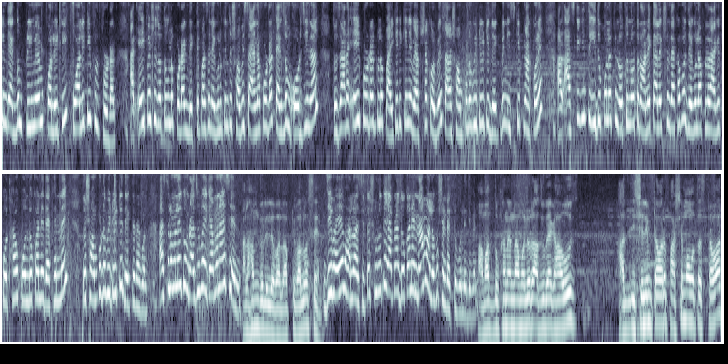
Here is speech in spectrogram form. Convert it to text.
কিন্তু একদম প্রিমিয়াম কোয়ালিটি কোয়ালিটিফুল প্রোডাক্ট। আর এই পাশে যতগুলো প্রোডাক্ট দেখতে পাচ্ছেন এগুলো কিন্তু সবই চায়না প্রোডাক্ট একদম অরিজিনাল। তো যারা এই প্রোডাক্টগুলো পাইকারি কিনে ব্যবসা করবেন তারা সম্পূর্ণ ভিডিওটি দেখবেন স্কিপ না করে। আর আজকে কিন্তু ঈদ উপলক্ষে নতুন নতুন অনেক কালেকশন দেখাবো যেগুলো আপনারা আগে কোথাও কোন দোকানে দেখেন নাই। তো সম্পূর্ণ ভিডিওটি দেখতে থাকুন। আসসালামু আলাইকুম রাজু ভাই কেমন আছেন? আলহামদুলিল্লাহ ভালো। আপনি ভালো আছেন? জি ভাইয়া ভালো আছি। তো শুরুতেই আপনার দোকানের নাম আর লোকেশনটা একটু বলে দিবেন। আমার দোকানের নাম হলো রাজু ব্যাগ হাউস হাজি সেলিম টাওয়ারের পাশে মমতাজ টাওয়ার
